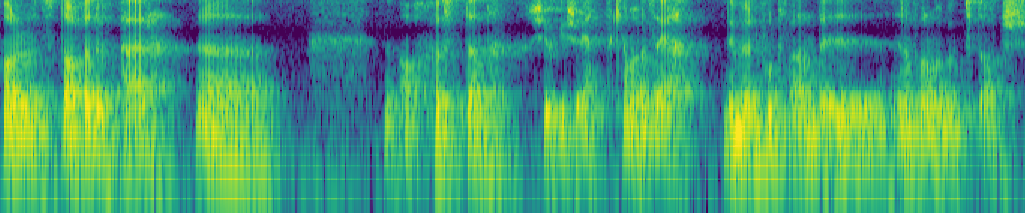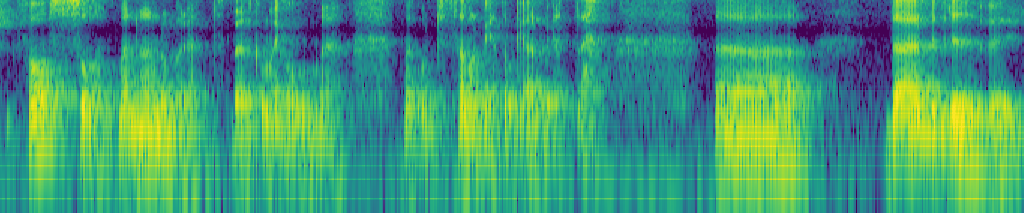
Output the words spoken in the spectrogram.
har startat upp här uh, ja, hösten 2021 kan man väl säga. Det är väl mm. fortfarande i, i någon form av uppstartsfas så, men har ändå börjat, börjat komma igång med, med vårt samarbete och arbete. Uh, där bedriver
